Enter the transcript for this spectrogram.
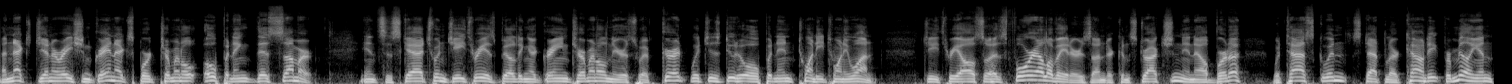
a next generation grain export terminal opening this summer. In Saskatchewan, G3 is building a grain terminal near Swift Current, which is due to open in 2021. G3 also has four elevators under construction in Alberta, Wetaskiwin, Stettler County, Vermilion,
